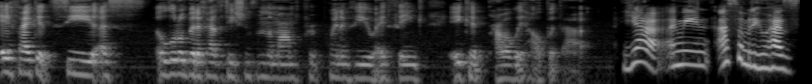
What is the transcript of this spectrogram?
If i could see a, a little bit of hesitation from the mom's point of view i think it could probably help with that yeah, I mean, as somebody who has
